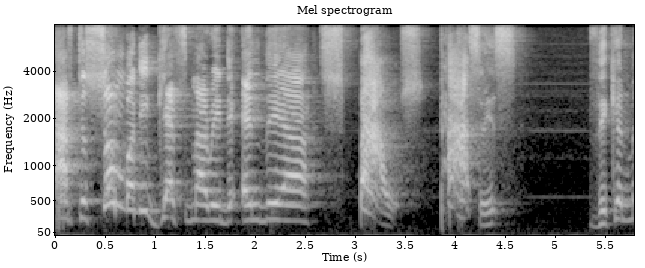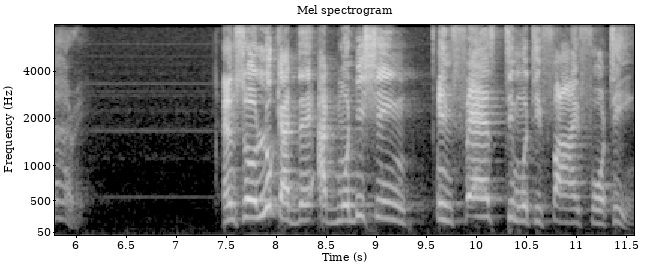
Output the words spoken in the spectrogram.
after somebody gets married and their spouse passes, they can marry. And so, look at the admonition in 1 Timothy 5 14.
